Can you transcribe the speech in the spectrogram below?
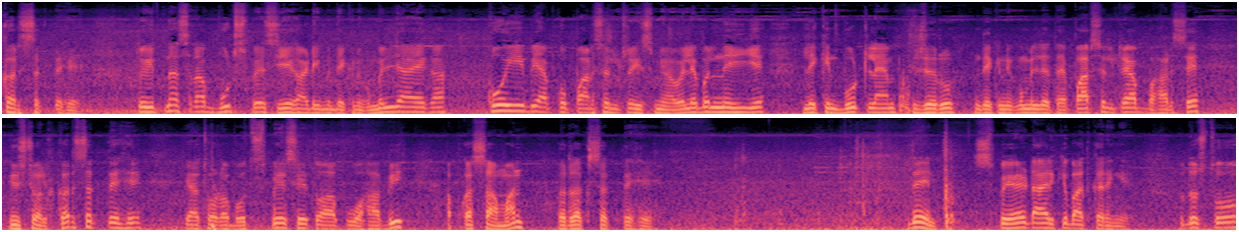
कर सकते हैं। तो इतना सारा बूट स्पेस ये गाड़ी में देखने को मिल जाएगा। कोई भी आपको पार्सल ट्रे इसमें अवेलेबल नहीं है, लेकिन बूट लैम्प ज़रूर देखने को मिल जाता है। पार्सल ट्रे आप बाहर से इंस्टॉल कर सकते हैं। या थोड़ा बहुत स्पेस है तो आप वहाँ भी आपका सामान रख सकते हैं। देन स्पेयर टायर की बात करेंगे। तो दोस्तों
